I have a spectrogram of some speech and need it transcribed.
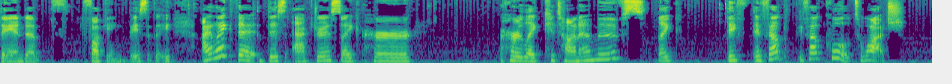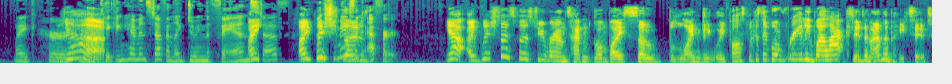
they end up f- fucking. Basically, I like that this actress, like her, her like katana moves, like they it felt it felt cool to watch. Like her you know, kicking him and stuff, and like doing the fan I- stuff. I Like wish she makes those, an effort. yeah, I wish those first two rounds hadn't gone by so blindingly fast because they were really well acted and animated.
